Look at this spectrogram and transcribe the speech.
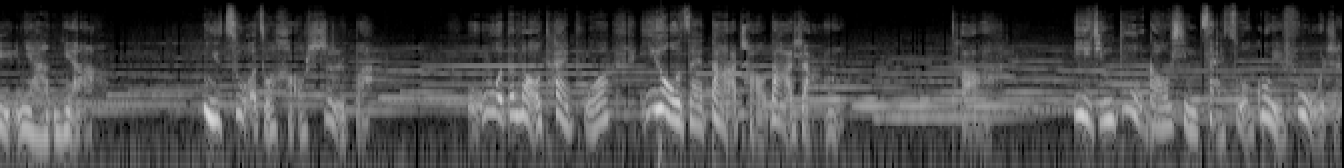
雨娘娘，你做做好事吧。我的老太婆又在大吵大嚷，她已经不高兴再做贵妇人，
